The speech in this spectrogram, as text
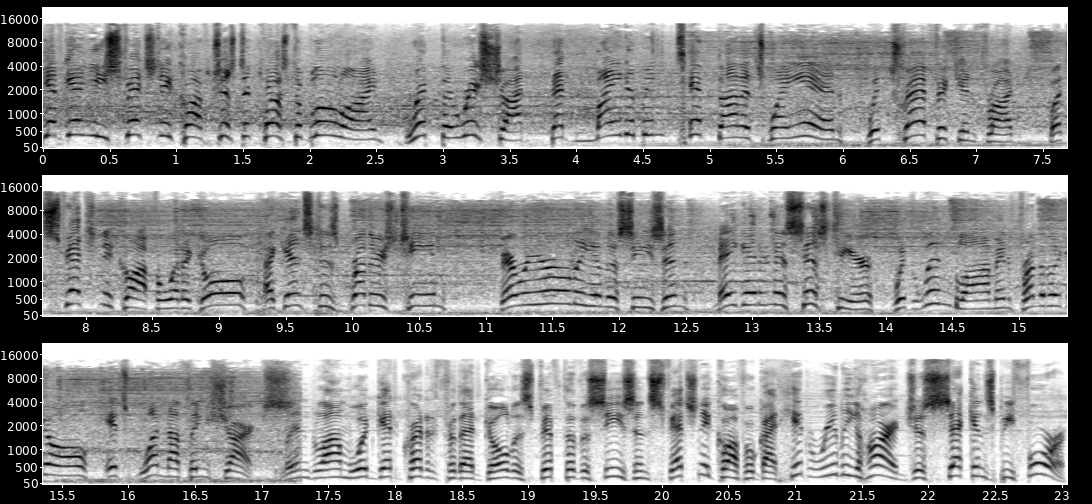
Yevgeny Svechnikov just across the blue line ripped the wrist shot that might have been tipped on its way in with traffic in front, but Svechnikov, with a goal against his brother's team, very early in the season, may get an assist here with Lindblom in front of the goal. It's 1 0 Sharks. Lindblom would get credit for that goal, his fifth of the season. Svechnikov, who got hit really hard just seconds before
